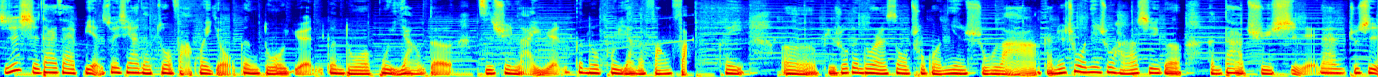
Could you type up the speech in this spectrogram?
只是时代在变，所以现在的做法会有更多元、更多不一样的资讯来源，更多不一样的方法，可以呃，比如说更多人送出国念书啦，感觉出国念书好像是一个很大趋势诶。但就是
